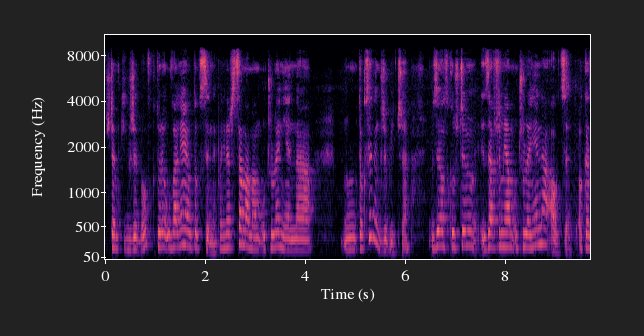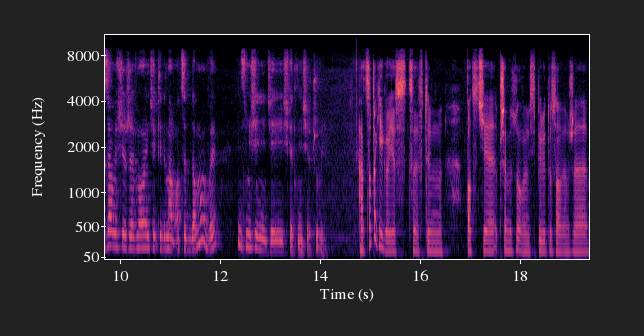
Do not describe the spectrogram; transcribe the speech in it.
szczępki grzybów, które uwalniają toksyny. Ponieważ sama mam uczulenie na mm, toksyny grzybicze, w związku z czym zawsze miałam uczulenie na ocet. Okazało się, że w momencie, kiedy mam ocet domowy, nic mi się nie dzieje i świetnie się czuję. A co takiego jest w tym occie przemysłowym, spirytusowym, że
